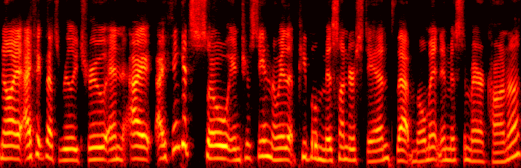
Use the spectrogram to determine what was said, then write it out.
no I, I, think that's really true and i i think it's so interesting the way that people misunderstand that moment in miss americana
